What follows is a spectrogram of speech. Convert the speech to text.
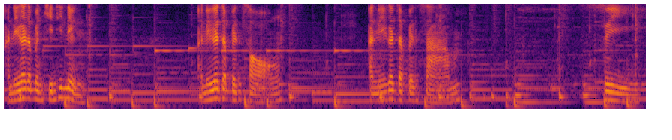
อันนี้ก็จะเป็นชิ้นที่ 1 อันนี้ก็จะเป็น 2 อันนี้ก็จะเป็น 3 4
